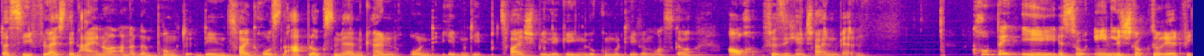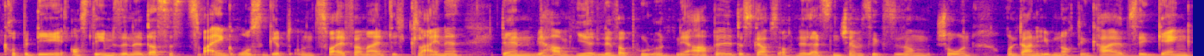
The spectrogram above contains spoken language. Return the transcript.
dass sie vielleicht den einen oder anderen Punkt den zwei großen abluchsen werden können und eben die zwei Spiele gegen Lokomotive Moskau auch für sich entscheiden werden. Gruppe E ist so ähnlich strukturiert wie Gruppe D, aus dem Sinne, dass es zwei große gibt und zwei vermeintlich kleine. Denn wir haben hier Liverpool und Neapel, das gab es auch in der letzten Champions League-Saison schon, und dann eben noch den KLC Genk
